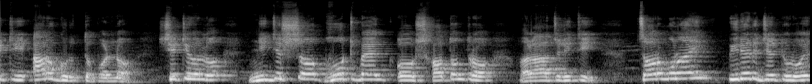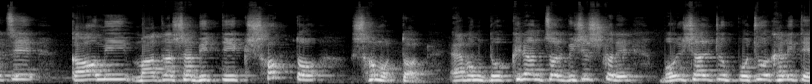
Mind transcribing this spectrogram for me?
এটি আরও গুরুত্বপূর্ণ। সেটি হলো নিজস্ব ভোট ব্যাংক ও স্বতন্ত্র রাজনীতি। চরমনায় পীরের যেহেতু রয়েছে, কাওমি মাদ্রাসা ভিত্তিক শক্ত সমর্থন এবং দক্ষিণাঞ্চল, বিশেষ করে বরিশাল টু পটুয়াখালীতে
